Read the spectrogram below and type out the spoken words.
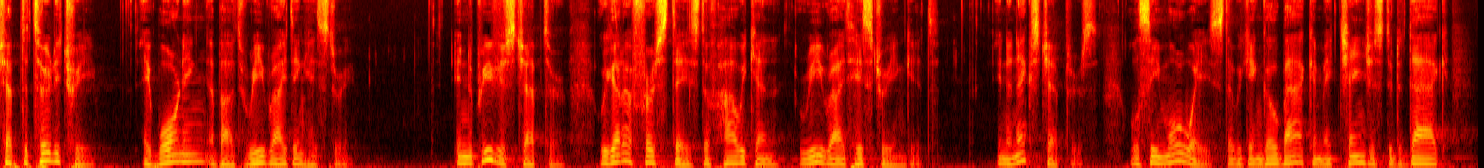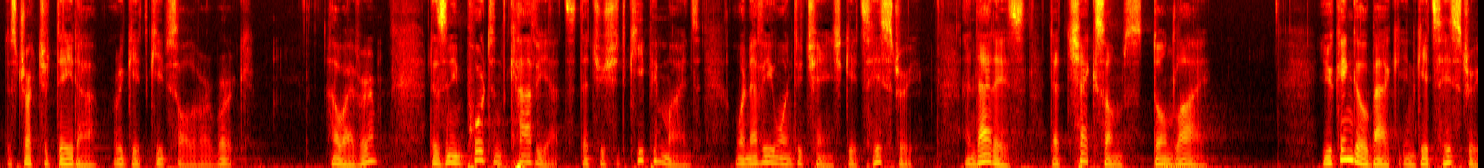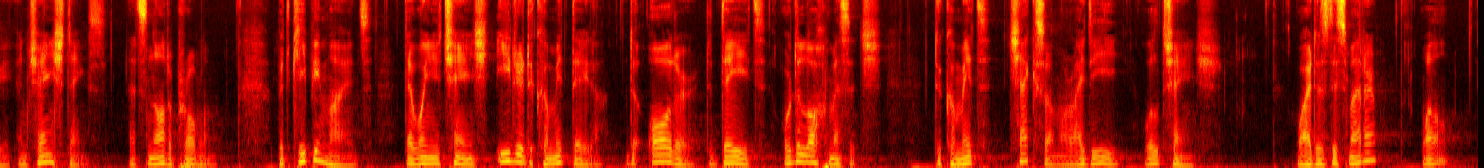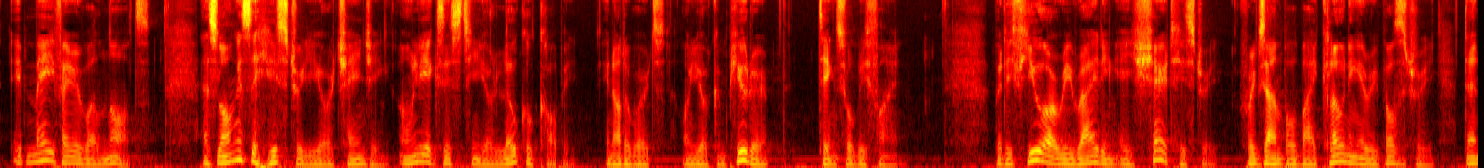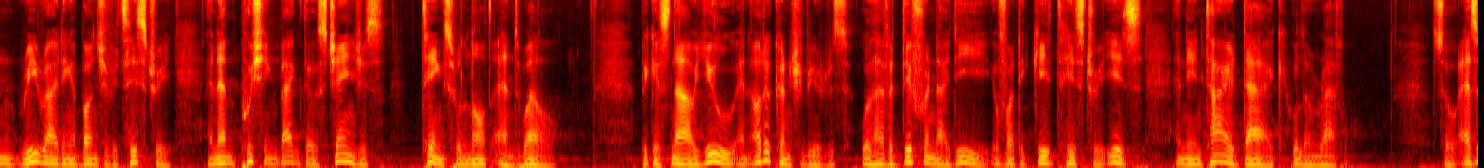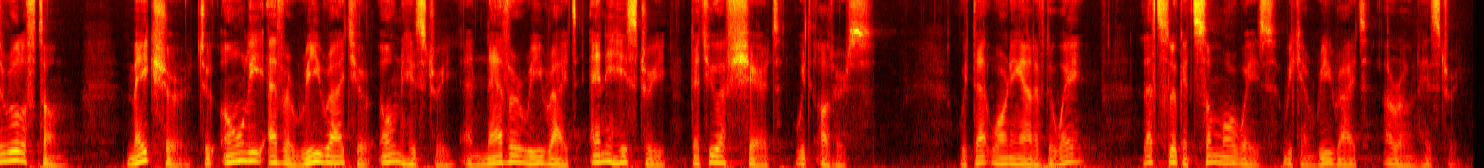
Chapter 33 A Warning About Rewriting History. In the previous chapter, we got our first taste of how we can rewrite history in Git. In the next chapters, we'll see more ways that we can go back and make changes to the DAG, the structured data where Git keeps all of our work. However, there's an important caveat that you should keep in mind whenever you want to change Git's history, and that is that checksums don't lie. You can go back in Git's history and change things, that's not a problem. But keep in mind that when you change either the commit data, the order, the date or the log message, the commit checksum or ID will change. Why does this matter? Well, it may very well not. As long as the history you are changing only exists in your local copy, in other words, on your computer, things will be fine. But if you are rewriting a shared history, for example, by cloning a repository, then rewriting a bunch of its history, and then pushing back those changes, things will not end well. Because now you and other contributors will have a different idea of what the Git history is, and the entire DAG will unravel. So as a rule of thumb, make sure to only ever rewrite your own history and never rewrite any history that you have shared with others. With that warning out of the way, let's look at some more ways we can rewrite our own history.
